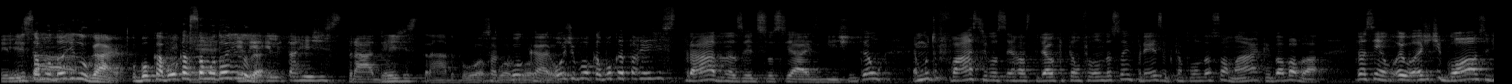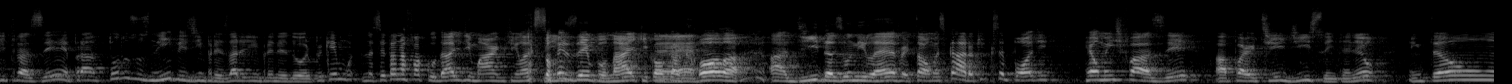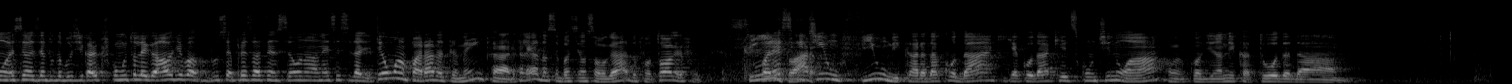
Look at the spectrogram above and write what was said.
Ele, só tá- mudou de lugar. O boca a boca só é, mudou de ele, lugar. Ele tá registrado. Registrado, boa, Sacou, boa, boa, cara? boa. Hoje o boca a boca tá registrado nas redes sociais, bicho. Então é muito fácil você rastrear o que estão falando da sua empresa, o que estão falando da sua marca e blá blá blá. Então, assim, eu- eu- a gente gosta de trazer para todos os níveis de empresário e de empreendedor. Porque você tá na faculdade de marketing lá, é só Sim. exemplo: Nike, Coca-Cola, Adidas, Unilever e tal. Mas, cara, o que, que você pode realmente fazer a partir disso, entendeu? Então, esse é um exemplo do Boticário que ficou muito legal de vo- você prestar atenção na necessidade. Tem uma parada também, cara, tá ligado? O Sebastião Salgado, fotógrafo. Sim, Parece claro. que tinha um filme, cara, da Kodak, que a Kodak ia descontinuar com a- dinâmica toda da,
